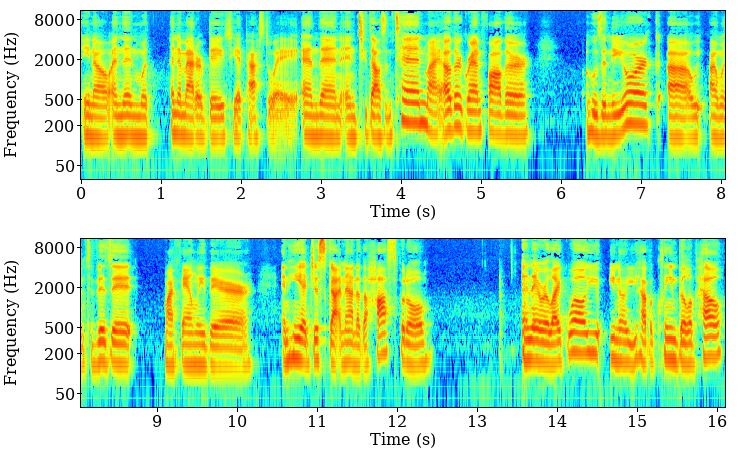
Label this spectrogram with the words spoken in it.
you know, and then with in a matter of days he had passed away. And then in 2010, my other grandfather, who's in New York, uh, we, I went to visit my family there, and he had just gotten out of the hospital, and they were like, "Well, you you know, you have a clean bill of health."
